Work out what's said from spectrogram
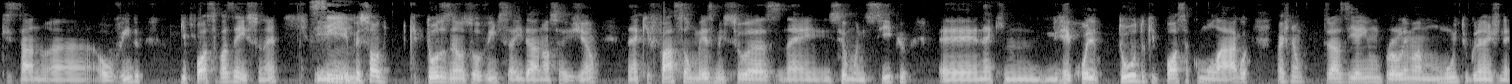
que está uh, ouvindo, que possa fazer isso, né? Sim. E o pessoal que todos, né, os ouvintes aí da nossa região, né, que façam o mesmo em suas, né, em seu município, é, né, que recolha tudo que possa acumular água, mas não trazer aí um problema muito grande, né?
